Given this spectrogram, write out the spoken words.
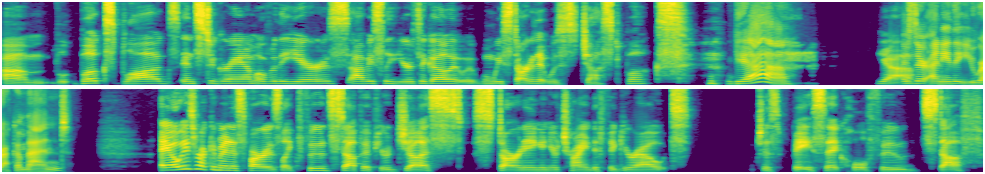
Um, books, blogs, Instagram over the years. Obviously, years ago, it, when we started, it was just books. yeah. Yeah. Is there any that you recommend? I always recommend, as far as like food stuff, if you're just starting and you're trying to figure out just basic whole food stuff.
